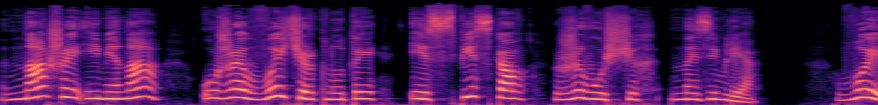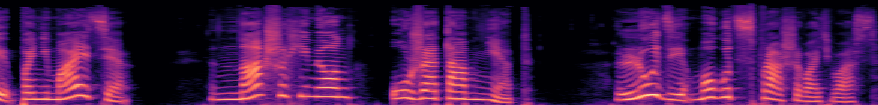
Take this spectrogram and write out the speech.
Наши имена – уже вычеркнуты из списков живущих на земле. Вы понимаете? Наших имен уже там нет. Люди могут спрашивать вас.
